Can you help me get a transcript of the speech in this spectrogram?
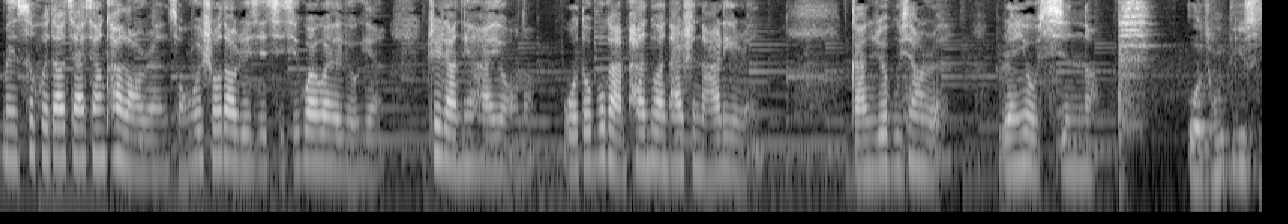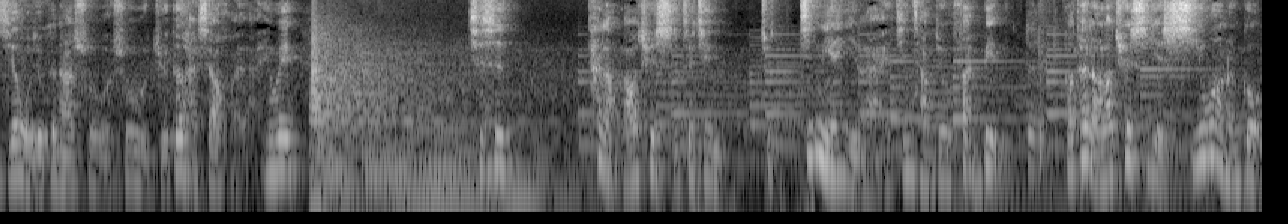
每次回到家乡看老人，总会收到这些奇奇怪怪的留言。这两天还有呢，我都不敢判断他是哪里人，感觉不像人，人有心呢。我从第一时间我就跟他说，我说我觉得还是要回来，因为其实太姥姥确实最近。就今年以来，经常就犯病。对，然后太姥姥确实也希望能够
